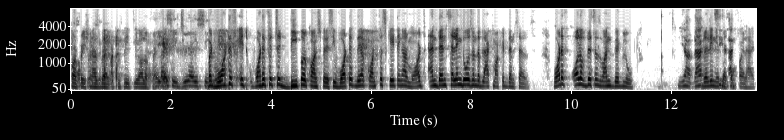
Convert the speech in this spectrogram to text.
corporation as well completely all of it. LIC, GIC. but what if it what if it's a deeper conspiracy? What if they are confiscating our mods and then selling those in the black market themselves? What if all of this is one big loop? Yeah, that really need see, that that, tinfoil hat.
